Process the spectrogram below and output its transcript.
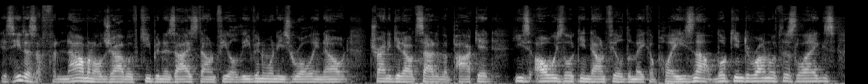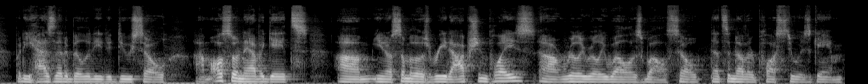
Is he does a phenomenal job of keeping his eyes downfield, even when he's rolling out, trying to get outside of the pocket. He's always looking downfield to make a play. He's not looking to run with his legs, but he has that ability to do so. Um, also navigates um, you know some of those read option plays uh, really really well as well. So that's another plus to his game.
